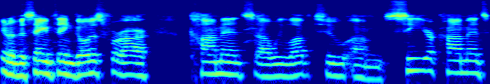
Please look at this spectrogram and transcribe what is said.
you know, the same thing goes for our comments. Uh, we love to um, see your comments.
